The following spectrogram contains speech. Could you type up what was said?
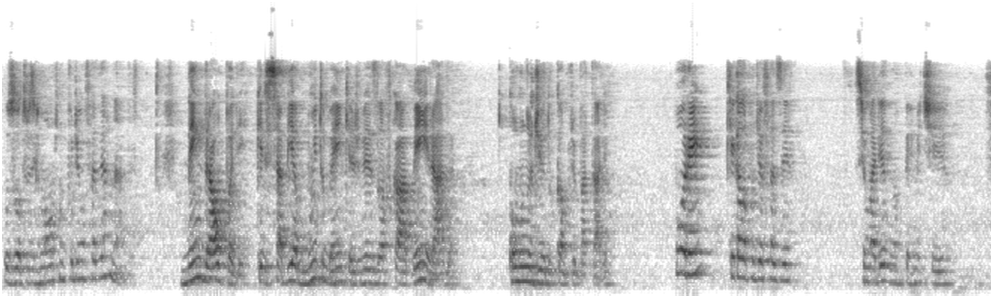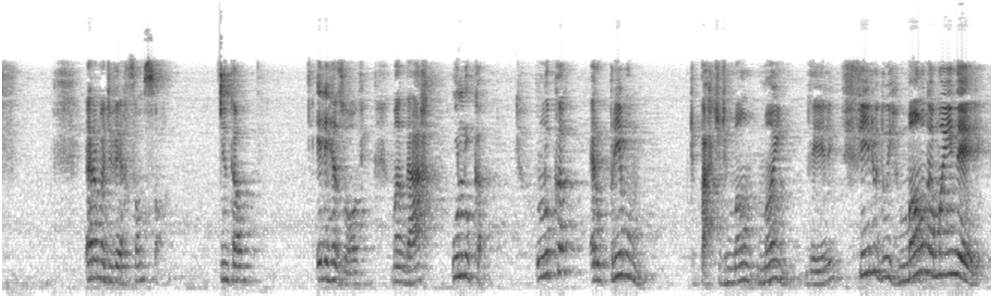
os outros irmãos não podiam fazer nada. Nem Draupadi, que ele sabia muito bem que às vezes ela ficava bem irada, como no dia do campo de batalha. Porém, o que ela podia fazer? Se o marido não permitia. Era uma diversão só. Então, ele resolve mandar o Luca. O Luca era o primo de parte de mãe dele, filho do irmão da mãe dele.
